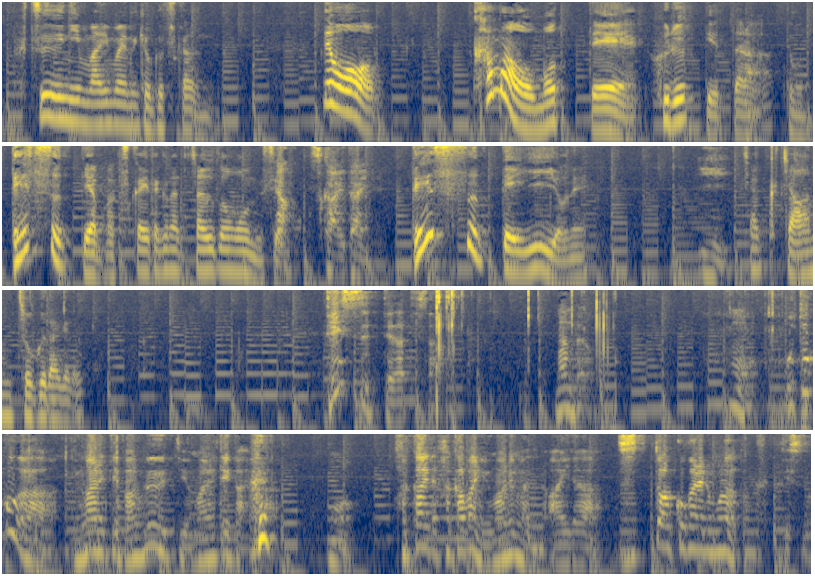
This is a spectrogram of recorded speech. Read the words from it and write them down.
ね。普通にマイマイの曲使うんだでも鎌を持って振るって言ったらでもですってやっぱ使いたくなっちゃうと思うんですよ使いたいね。ですっていいよねいい。めちゃくちゃ安直だけどですってだってさ、なんだろう。もう、男が生まれてバブーって生まれてから、もう、墓で墓場に生まれるまでの間、ずっと憧れるものだと思うんですよ。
